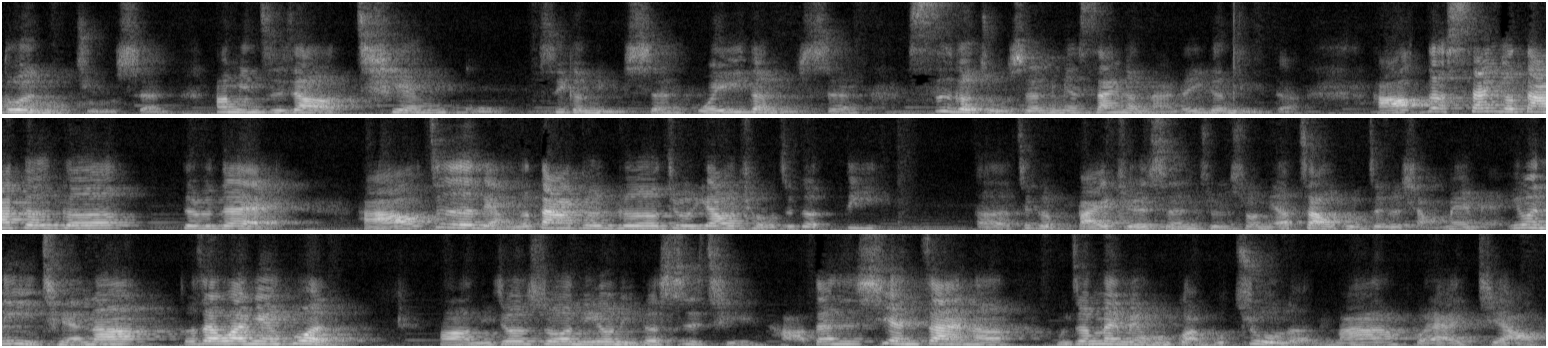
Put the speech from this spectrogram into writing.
沌主神，她名字叫千古，是一个女生，唯一的女生。四个主神里面，三个男的，一个女的。好，那三个大哥哥，对不对？好，这两个大哥哥就要求这个地，呃，这个白绝神尊说，你要照顾这个小妹妹，因为你以前呢都在外面混。啊，你就是说你有你的事情，好，但是现在呢，我们这妹妹我们管不住了，你妈回来教，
